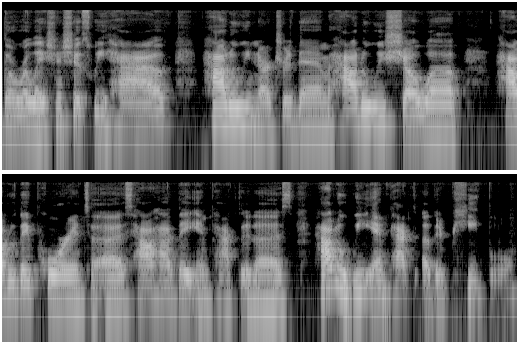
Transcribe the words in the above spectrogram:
the relationships we have. How do we nurture them? How do we show up? How do they pour into us? How have they impacted us? How do we impact other people?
